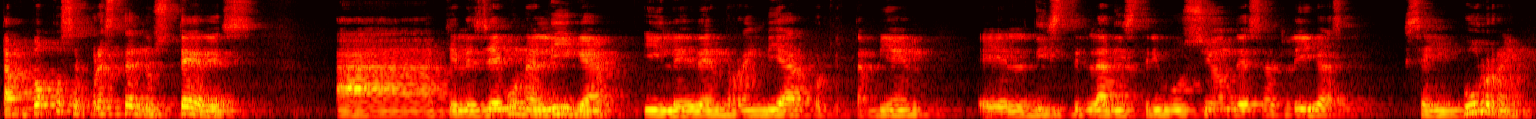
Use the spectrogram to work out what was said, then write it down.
tampoco se presten ustedes a que les llegue una liga y le den reenviar, porque también el, la distribución de esas ligas se incurre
